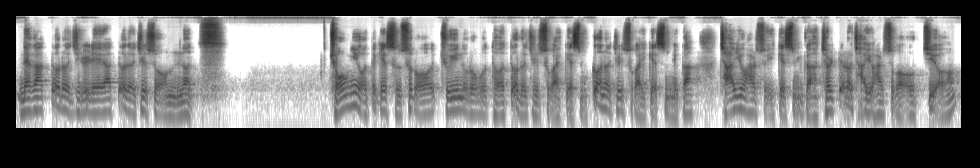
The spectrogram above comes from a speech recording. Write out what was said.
내가 떨어질래야 떨어질 수 없는 종이 어떻게 스스로 주인으로부터 떨어질 수가 있겠습니까? 끊어질 수가 있겠습니까? 자유할 수 있겠습니까? 절대로 자유할 수가 없지요.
